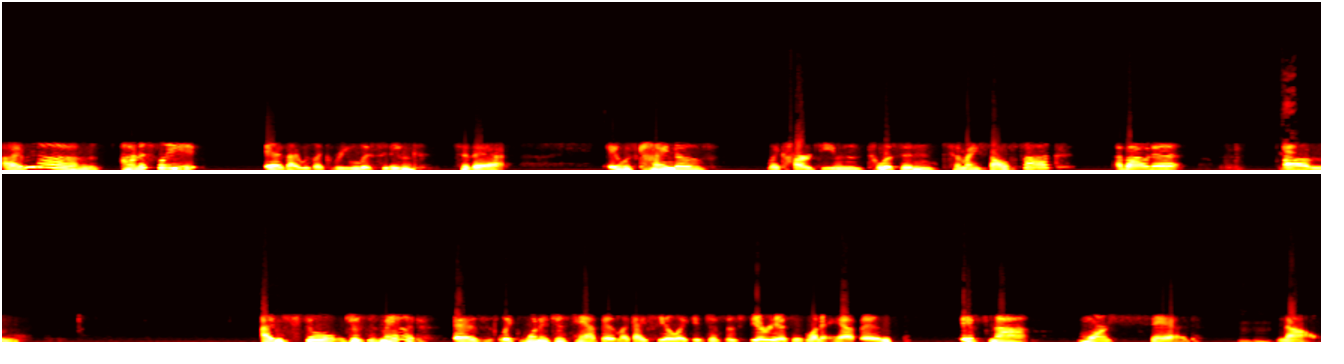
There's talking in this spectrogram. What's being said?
I'm um honestly, as I was like re-listening to that, it was kind of like hard to even to listen to myself talk about it. Yeah. Um, I'm still just as mad as like when it just happened. Like I feel like it's just as serious as when it happened, if not more sad. Now,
